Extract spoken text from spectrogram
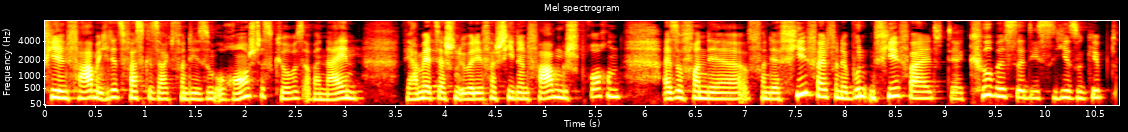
vielen Farben. Ich hätte jetzt fast gesagt von diesem Orange des Kürbis, aber nein, wir haben jetzt ja schon über die verschiedenen Farben gesprochen. Also von der, von der Vielfalt, von der bunten Vielfalt der Kürbisse, die es hier so gibt.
